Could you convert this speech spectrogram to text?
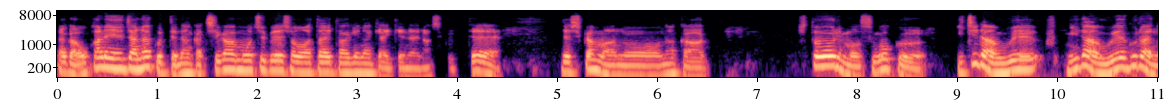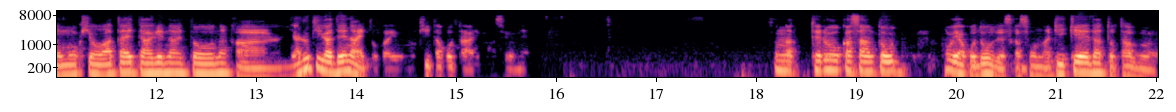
なんかお金じゃなくて、なんか違うモチベーションを与えてあげなきゃいけないらしくて、で、しかもあの、なんか、人よりもすごく一段上、二段上ぐらいの目標を与えてあげないと、なんか、やる気が出ないとかいうのを聞いたことありますよね。そんな、照岡さんと親子どうですか？そんな理系だと多分、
